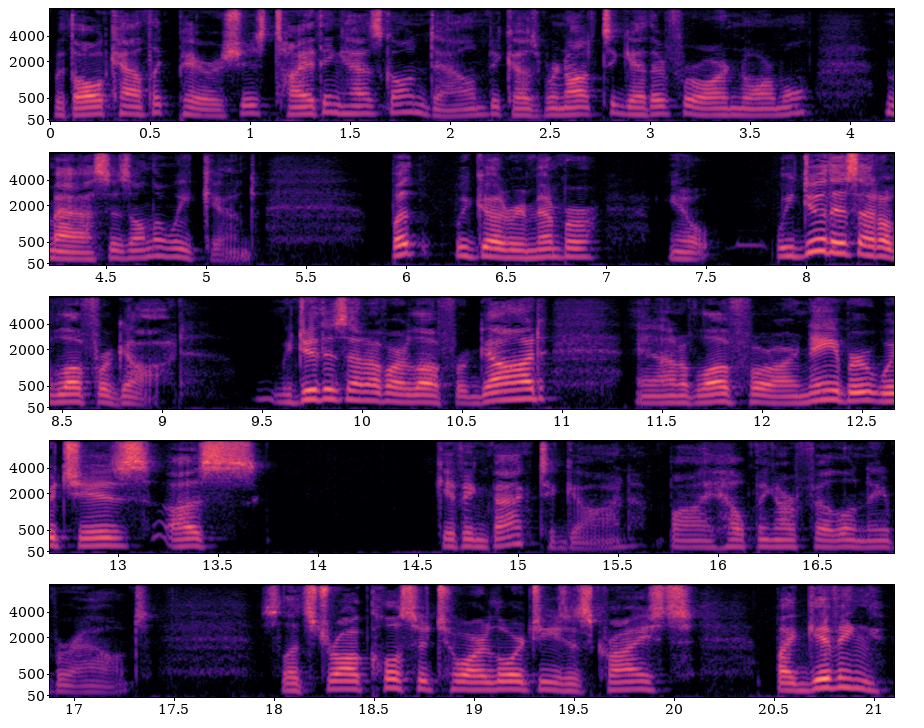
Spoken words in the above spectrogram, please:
with all Catholic parishes. Tithing has gone down because we're not together for our normal masses on the weekend. But we got to remember, you know, we do this out of love for God. We do this out of our love for God and out of love for our neighbor, which is us giving back to God by helping our fellow neighbor out. So let's draw closer to our Lord Jesus Christ by giving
